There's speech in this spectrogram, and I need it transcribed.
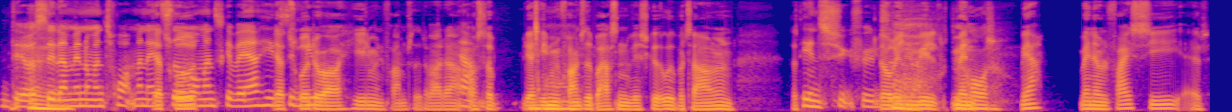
Det er også det Øh, der med, når man tror, man er jeg et sted, troede- hvor man skal være hele Jeg sit troede, liv. det var hele min fremtid, der var der. Ja. Ja. Og så bliver hele min fremtid bare sådan visket ud på tavlen. Det er en syg følelse. Det var rimelig vildt. Det er Men, hårdt. men jeg vil faktisk sige, at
